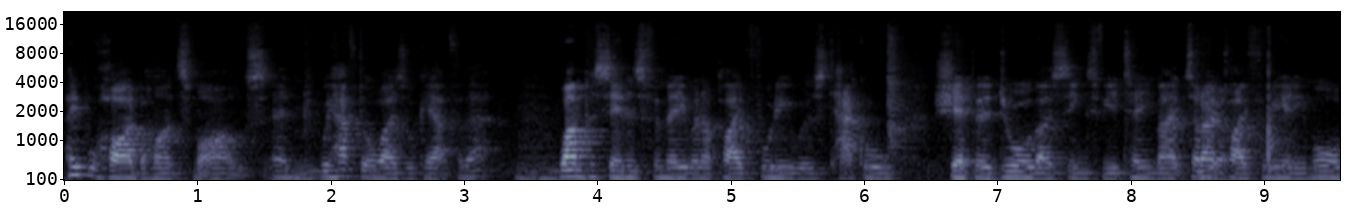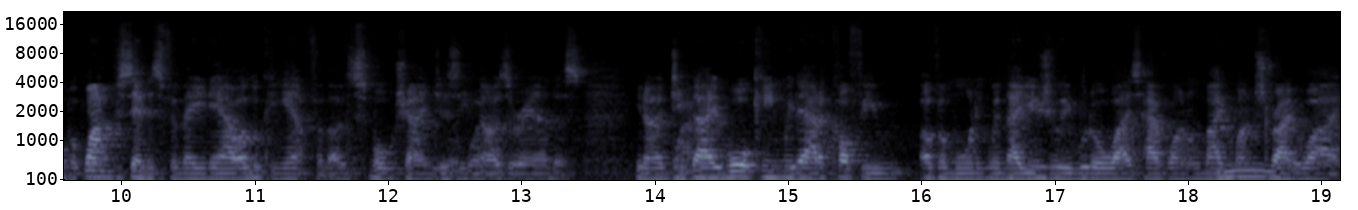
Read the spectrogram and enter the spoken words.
people hide behind smiles and Mm. we have to always look out for that Mhm. One percenters for me when I played footy was tackle, shepherd, do all those things for your teammates. I don't Yeah. play footy anymore, but one percenters for me now are looking out for those small changes Yeah, in wow. those around us. You know, did Wow. they walk in without a coffee of a morning when they usually would always have one or make one Mm. straight away?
